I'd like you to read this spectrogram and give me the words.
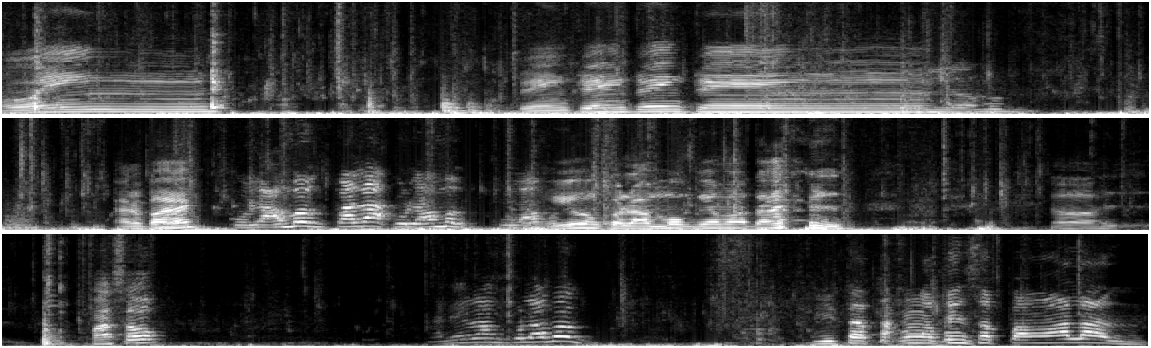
Oing. Twing, twing, twing, twing. Kulamog. Ano pa? Kulamog pala, kulamog. Kulamog. Yun, kulamog yung mga tangay. Oh, pasok. Ano lang kulamog? Itatak natin sa pangalan.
